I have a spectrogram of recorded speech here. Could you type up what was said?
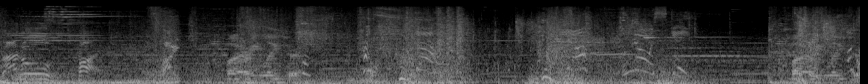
Battle 5. Fight! Firing laser. No escape. Firing laser.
